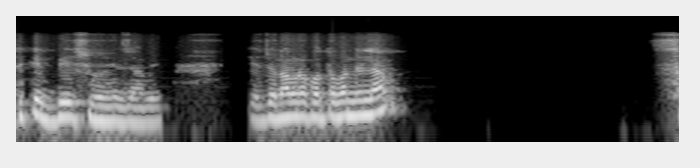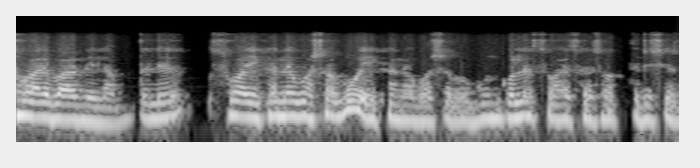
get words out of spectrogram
থেকে বেশি হয়ে যাবে। এই জন্য আমরা কতবার নিলাম? ছয় বার নিলাম। তাহলে ছয় এখানে বসাবো এখানে বসাবো। গুণ করলে ছয় ছয়, ছত্রিশের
